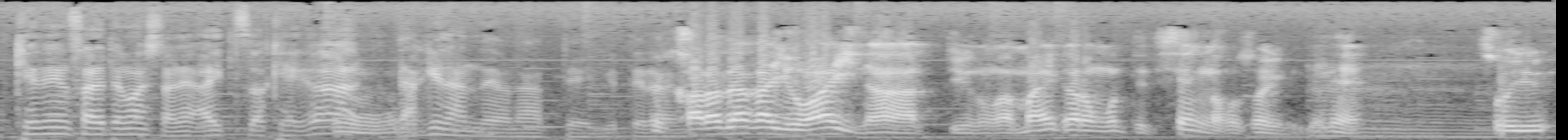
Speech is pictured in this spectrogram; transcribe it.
懸念されてましたね。あいつは怪我だけなんだよなって言ってられる。体が弱いなっていうのが前から思ってて線が細いんでね、うんそういう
